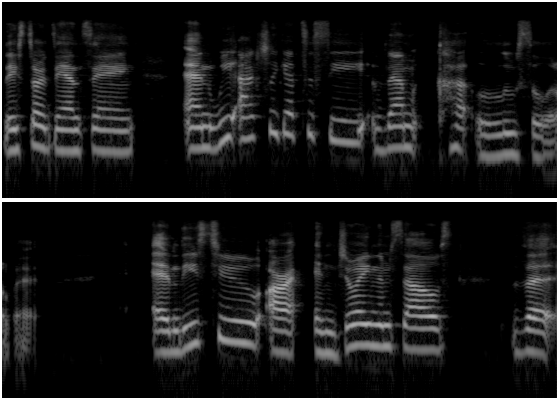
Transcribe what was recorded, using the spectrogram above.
they start dancing, and we actually get to see them cut loose a little bit. And these two are enjoying themselves. The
